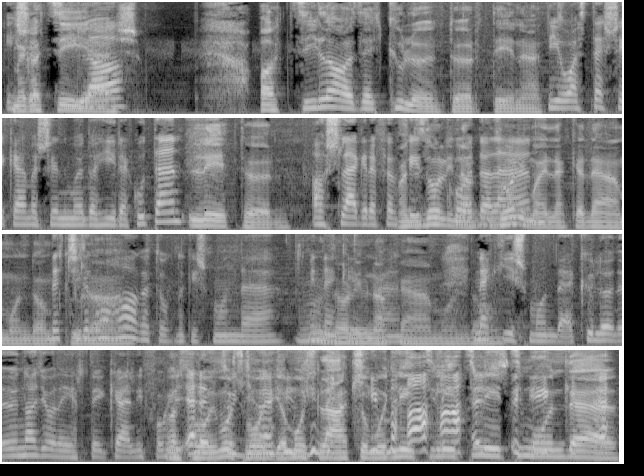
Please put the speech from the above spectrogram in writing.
És Meg a a Cilla? A Cilla az egy külön történet. Jó, azt tessék elmesélni majd a hírek után. Later. A Sláger FM Facebook Zolinak, oldalán. Zoli, majd neked elmondom De csak a hallgatóknak is mondd el. Mindenképpen. Zolinak elmondom. Neki is mondd el külön. Ő nagyon értékelni fog. Azt mondja, most mondja, most látom, hogy léci, léci, léci, mondd el.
